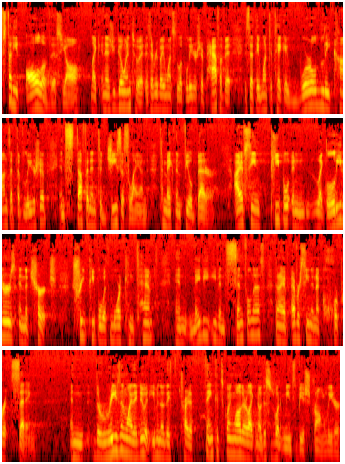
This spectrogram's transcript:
I've studied all of this, y'all. Like, and as you go into it, as everybody wants to look leadership, half of it is that they want to take a worldly concept of leadership and stuff it into Jesus land to make them feel better. I have seen people in, like leaders in the church, treat people with more contempt and maybe even sinfulness than I have ever seen in a corporate setting. And the reason why they do it, even though they try to think it's going well, they're like, no, this is what it means to be a strong leader.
